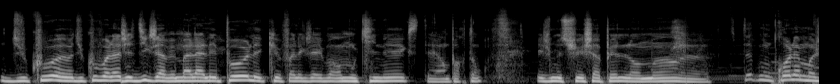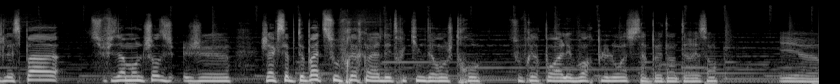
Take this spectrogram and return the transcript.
Du coup, euh, du coup voilà, j'ai dit que j'avais mal à l'épaule et qu'il fallait que j'aille voir mon kiné, que c'était important. Et je me suis échappé le lendemain. euh. C'est peut-être mon problème, moi je laisse pas suffisamment de choses. Je- j'accepte pas de souffrir quand il y a des trucs qui me dérangent trop. Souffrir pour aller voir plus loin si ça peut être intéressant. Et, euh,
